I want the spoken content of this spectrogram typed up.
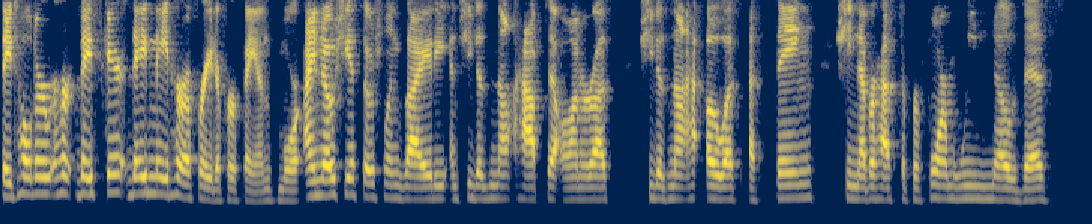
they told her, her they scared they made her afraid of her fans more. I know she has social anxiety and she does not have to honor us. She does not owe us a thing. She never has to perform. We know this.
